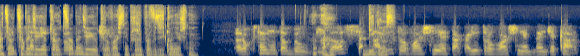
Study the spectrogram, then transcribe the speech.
A co, co będzie jutro? to Co był- będzie jutro właśnie, proszę powiedzieć koniecznie. Rok temu to był bigos, a bigos. jutro właśnie tak, a jutro właśnie będzie karp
